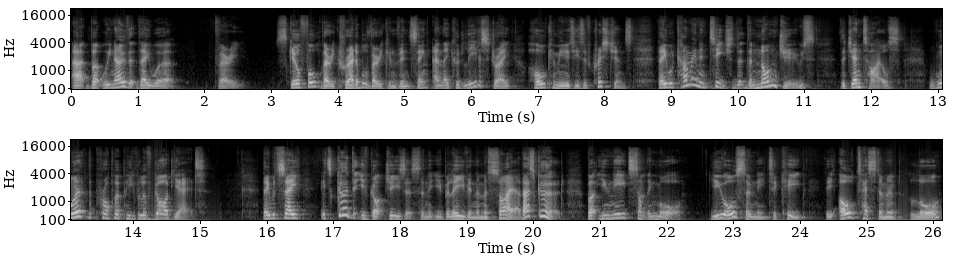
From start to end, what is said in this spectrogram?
uh, but we know that they were very skillful, very credible, very convincing, and they could lead astray whole communities of Christians. They would come in and teach that the non Jews, the Gentiles, weren't the proper people of God yet. They would say, It's good that you've got Jesus and that you believe in the Messiah. That's good. But you need something more. You also need to keep the Old Testament law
